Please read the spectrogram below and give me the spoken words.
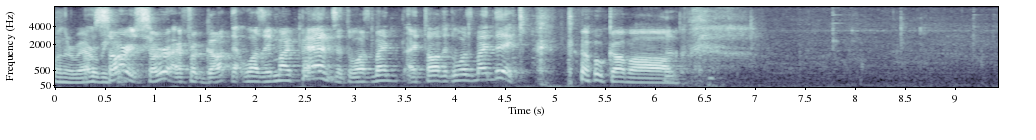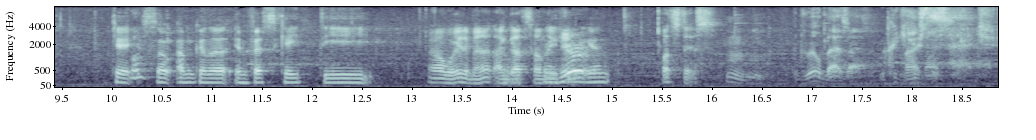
On a rare oh, week- sorry, sir. I forgot that was in my pants. It was my. I thought it was my dick. oh, come on. Okay, so I'm gonna investigate the Oh, wait a minute. I got something here. again. What's this? The drill bezel. We could use this hatch.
